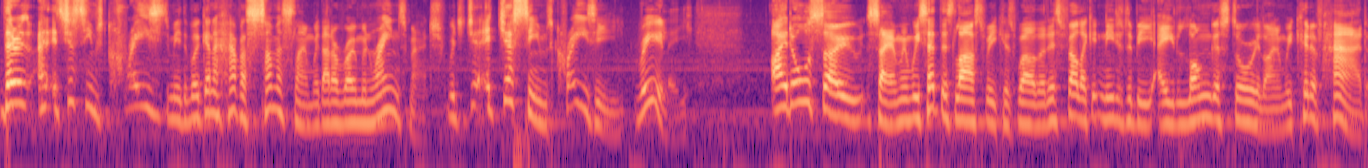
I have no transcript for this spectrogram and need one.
There is. It just seems crazy to me that we're going to have a SummerSlam without a Roman Reigns match, which ju- it just seems crazy, really. I'd also say, I mean, we said this last week as well, that this felt like it needed to be a longer storyline. and We could have had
